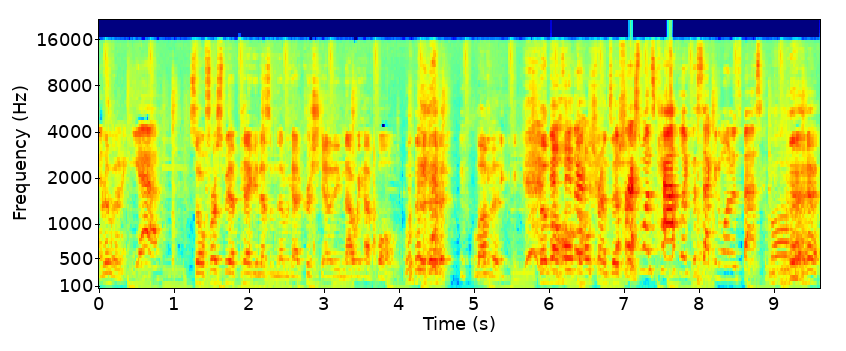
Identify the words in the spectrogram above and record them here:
really. funny. Yeah. So first we had paganism, then we had Christianity, now we have ball. Love it. The, the It's whole the either- whole transition. The first one's Catholic, the second one is basketball.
